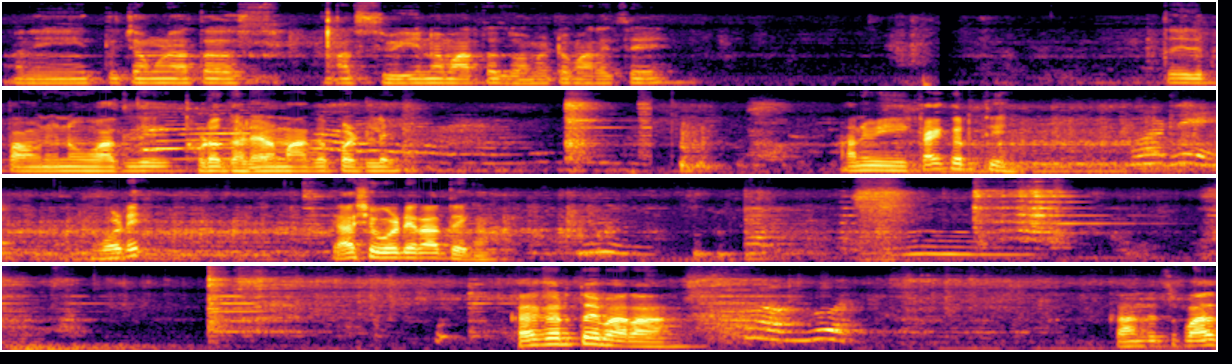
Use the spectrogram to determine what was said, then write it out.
आणि त्याच्यामुळे आता आज स्विगीनं मारतं झोमॅटो मारायचं. आहे ते पावणे नऊ वाजले थोडं घड्याळ मागं पडले. आणि मी काय करते? वडे. असे वडे राहते का? काय करतोय बाला कांद्याचं पात.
